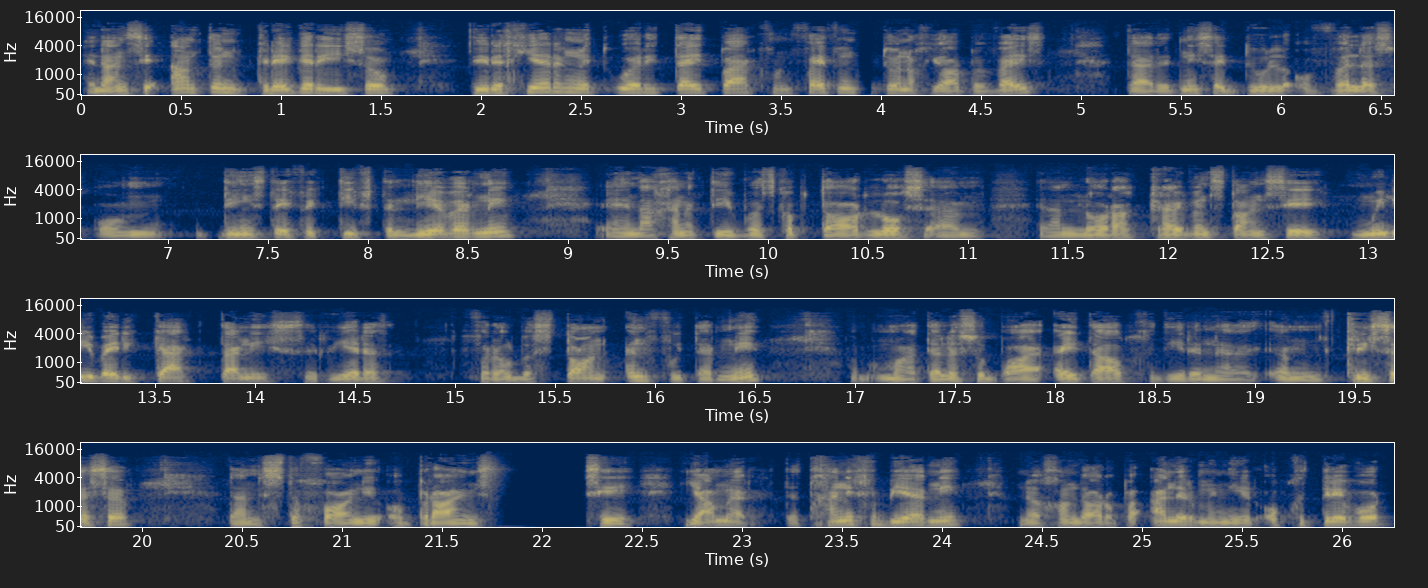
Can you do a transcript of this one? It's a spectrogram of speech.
En dan sê Anton Gregory hierso, die regering het oor die tydperk van 25 jaar bewys dat dit nie sy doel of wil is om dienste effektief te lewer nie. En dan gaan ek die boodskap daar los. Um, en dan Laura Kruivenstein sê, moenie by die kerk tannies rede vir hul bestaan invoeter nie omdat hulle so baie uithelp gedurende um krisisse dan Stefanie O'Brien sê jammer dit gaan nie gebeur nie nou gaan daar op 'n ander manier opgetree word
